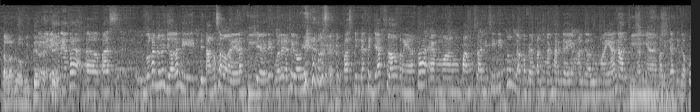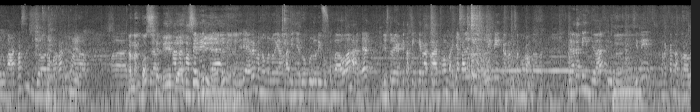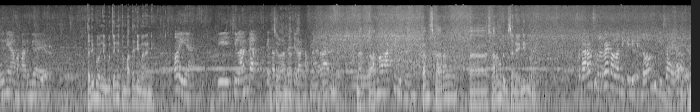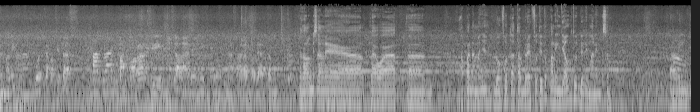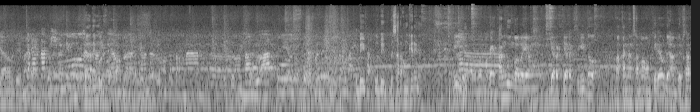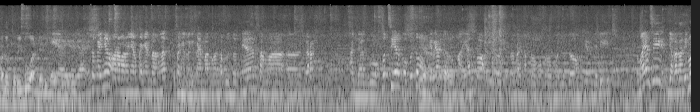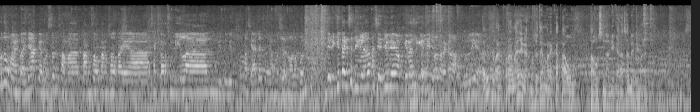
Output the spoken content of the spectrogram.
telur dua butir. Jadi ternyata eh, pas gue kan dulu jualan di di Tangsel lah ya. Hmm. Ya ini boleh gak sih gitu? Terus pas pindah ke Jaksel ternyata emang pangsa di sini tuh nggak keberatan dengan harga yang agak lumayanan sebenarnya. Hmm. Paling nggak 30 ke atas tuh juga orang-orang Iya. malah malah Anak kosnya beda Anak di sini beda, ya. gitu. Jadi akhirnya menu-menu yang tadinya 20.000 ribu ke bawah ada justru yang kita pikirkan oh banyak kali nih yang beli nih karena bisa murah banget. Ternyata tidak gitu. Hmm. Di sini mereka nggak terlalu ini ya sama harga ya. Iya, betul. Tadi belum nyebutin nih tempatnya di mana nih? Oh iya, di Cilandak kita Cilandak Cilandak, ya? Cilandak Barat. Nah, di kalau- Fatmawati gitu. Kan sekarang eh, sekarang udah bisa dine in belum? Sekarang sebenarnya kalau dikit-dikit doang sih bisa ya. Ya, ya, paling Heeh. buat kapasitas Empat lah. empat orang sih bisa lah ada ini kalau penasaran mau datang. Nah, kalau misalnya lewat eh, apa namanya GoFood atau GrabFood itu paling jauh tuh dari mana yang pesen? Paling jauh deh mana? Jakarta ya? Timur. Timur. Jakarta Timur ya? Jauh lah. Jakarta Timur tuh pernah eh, Itu bisa. bambu apus, Iya, lumayan. Lebih besar. lebih besar ongkirnya nggak? Iya, makanya tanggung kalau yang jarak-jarak segitu makanan sama ongkirnya udah hampir sama 20 ribuan jadinya. Iya iya iya. Itu kayaknya orang-orang yang pengen banget, kepengen lagi pengen banget makan buntutnya sama eh, sekarang ada GoFood sih ya, GoFood tuh Iya. ongkirnya agak lumayan kok gitu. Kita banyak promo-promo juga ongkir. Jadi lumayan sih Jakarta Timur tuh lumayan banyak yang mesen sama tangsel-tangsel kayak sektor 9 gitu-gitu tuh masih ada tuh yang mesen Iya. walaupun jadi kita yang sedih ngeliatnya kasihan juga ya ongkirnya segini cuma mereka nggak peduli ya Tapi pernah pernah nanya nggak? Maksudnya mereka tahu tahu Senandika Rasa dari mana?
